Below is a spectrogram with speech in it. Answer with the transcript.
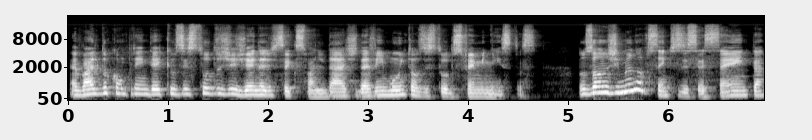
é válido compreender que os estudos de gênero e sexualidade devem muito aos estudos feministas. Nos anos de 1960,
